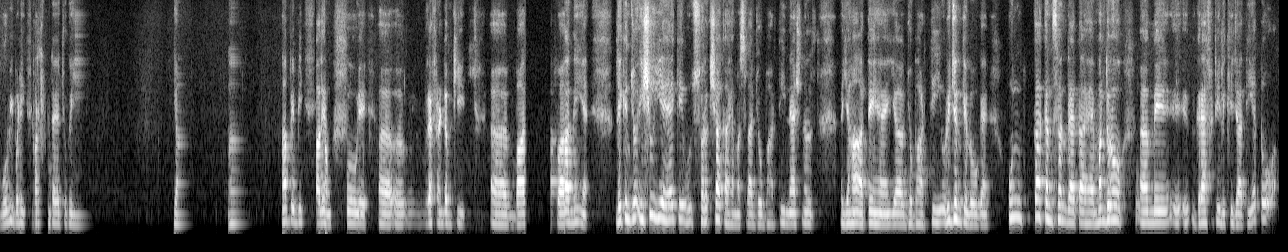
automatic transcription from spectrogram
वो भी बड़ी इंपॉर्टेंट है, चूँकि यहाँ पे भी तो ये रेफरेंडम की बात नहीं है। लेकिन जो इशू ये है कि वो सुरक्षा का है मसला, जो भारतीय नेशनल यहाँ आते हैं या जो भारतीय ओरिजिन के लोग हैं, उनका कंसर्न रहता है। मंदिरों में ग्राफिटी लिखी जाती है तो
